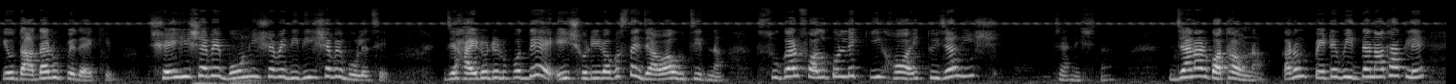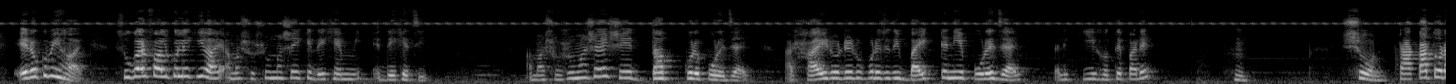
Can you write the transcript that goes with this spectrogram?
কেউ দাদা রূপে দেখে, সেই হিসাবে, বোন হিসাবে, দিদি হিসাবে বলেছে যে, হাই রোডের উপর দিয়ে এই শরীর অবস্থায় যাওয়া উচিত না। সুগার ফল করলে কি হয় তুই জানিস? জানিস না। জানার কথাও না। কারণ পেটে বিদ্যা না থাকলে এরকমই হয়। সুগার ফল করলে কি হয়? আমার শ্বশুরমশাইকে দেখে দেখেছি। আমার শ্বশুরমশাই সে ধাপ করে পড়ে যায়। আর হাই রোডের উপরে যদি বাইকটা নিয়ে পড়ে যায়, তাহলে কি হতে পারে? হুম। শোন, টাকা তোর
